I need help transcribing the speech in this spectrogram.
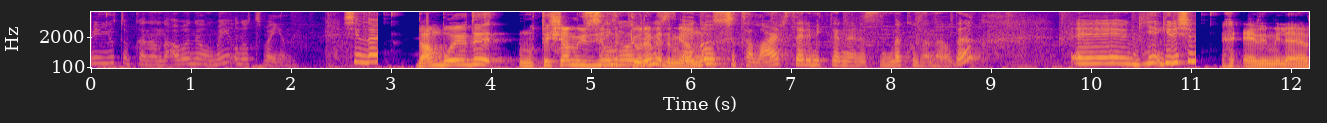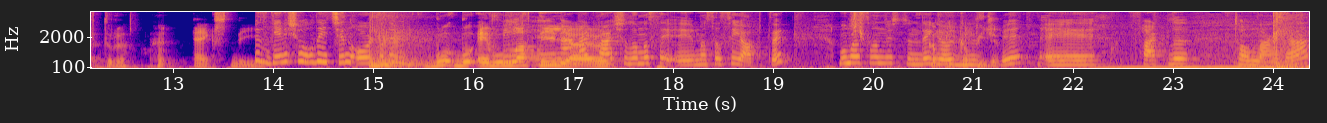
Benim YouTube kanalına abone olmayı unutmayın. Şimdi Ben bu evde muhteşem yüzyıllık göremedim yalnız. çıtalar seramiklerin arasında kullanıldı. E, gi- girişimiz Evim ile ev turu. X değil. geniş olduğu için ortada bir, Bu bu bir Evullah e, değil ya. evet. karşılama e, masası yaptık. Bu masanın üstünde Kapıyı gördüğünüz gibi e, farklı tonlarda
